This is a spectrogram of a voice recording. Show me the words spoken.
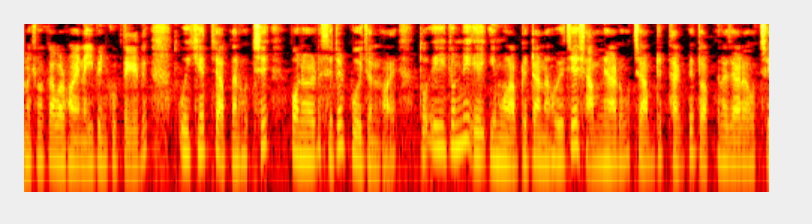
অনেক সময় কাবার হয় না ইভেন্ট করতে গেলে। তো ওই ক্ষেত্রে আপনার হচ্ছে পনেরোটা সিটের প্রয়োজন হয়। তো এই জন্যই এই ইমো আপডেট আনা হয়েছে। সামনে আরও হচ্ছে আপডেট থাকবে। তো আপনারা যারা হচ্ছে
